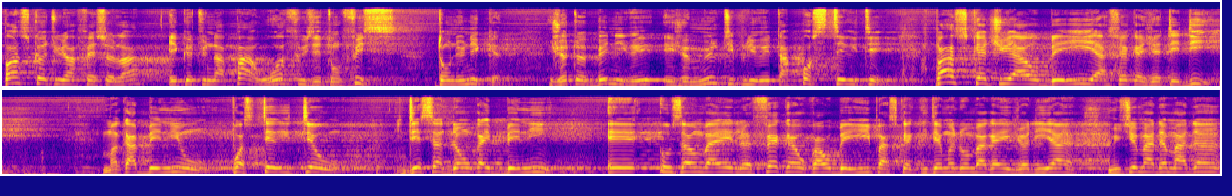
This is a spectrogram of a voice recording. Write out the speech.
parce que tu as fait cela et que tu n'as pas refusé ton fils, ton unique, je te bénirai et je multiplierai ta postérité. Parce que tu as obéi à ce que je t'ai dit, je béni postérité qui béni et où le fait que vous obéi parce que quittez-moi dans bagaille je dis ah, monsieur madame madame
